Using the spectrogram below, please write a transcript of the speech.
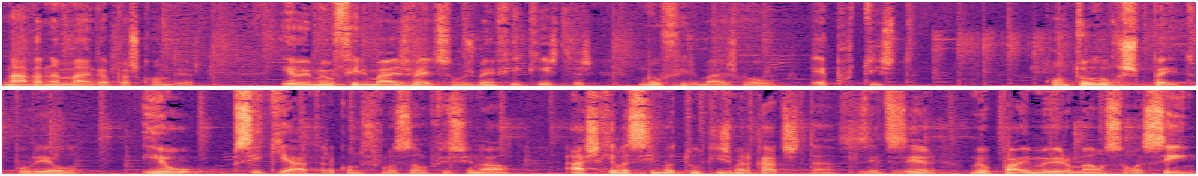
nada na manga para esconder. Eu e o meu filho mais velho somos benfiquistas, o meu filho mais novo é portista. Com todo o respeito por ele, eu, psiquiatra, com formação profissional, acho que ele, acima de tudo, quis marcar distâncias e dizer: o meu pai e o meu irmão são assim,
